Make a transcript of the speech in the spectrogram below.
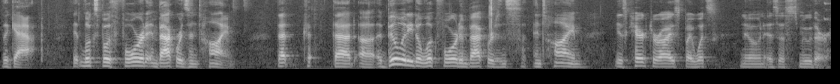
the gap. It looks both forward and backwards in time. That that uh, ability to look forward and backwards in, in, time is characterized by what's known as a smoother.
